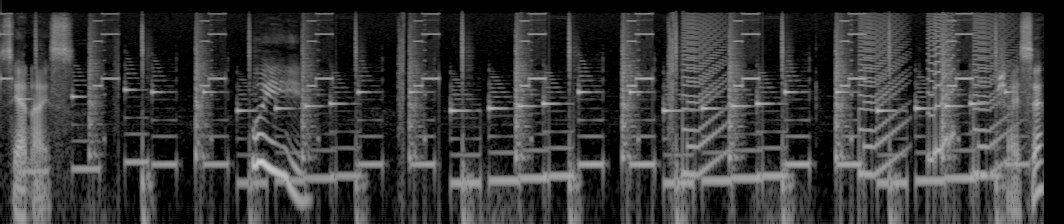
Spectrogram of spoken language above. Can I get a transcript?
Sehr nice. Hui. Scheiße.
